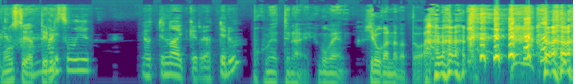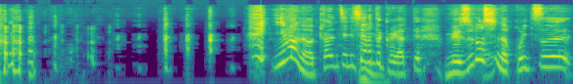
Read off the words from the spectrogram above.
モンストやってる？あんまりそういう、やってないけど、やってる？僕もやってない。ごめん。広がんなかったわ。今のは完全にセラト君やって、珍しいな、こいつ、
